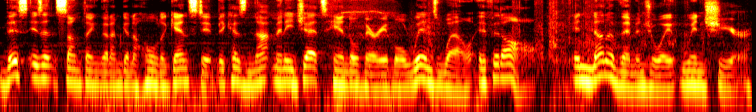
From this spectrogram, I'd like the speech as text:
This isn't something that I'm going to hold against it because not many jets handle variable winds well, if at all, and none of them enjoy wind shear.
